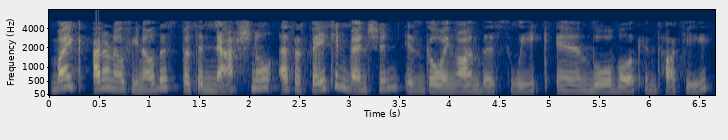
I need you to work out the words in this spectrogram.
Mike, I don't know if you know this, but the National FFA Convention is going on this week in Louisville, Kentucky.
